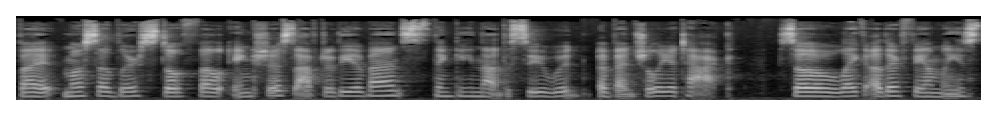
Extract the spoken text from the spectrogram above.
but most settlers still felt anxious after the events, thinking that the Sioux would eventually attack. So, like other families,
